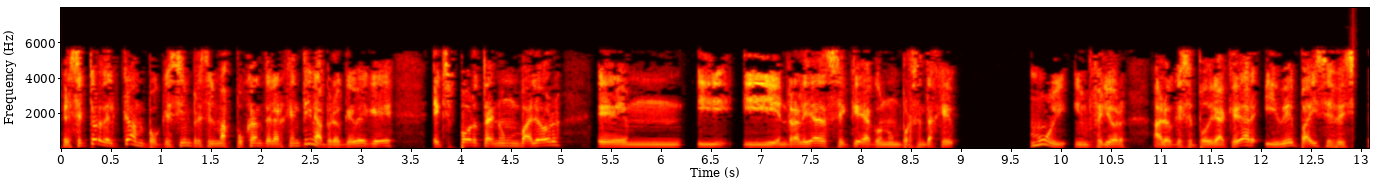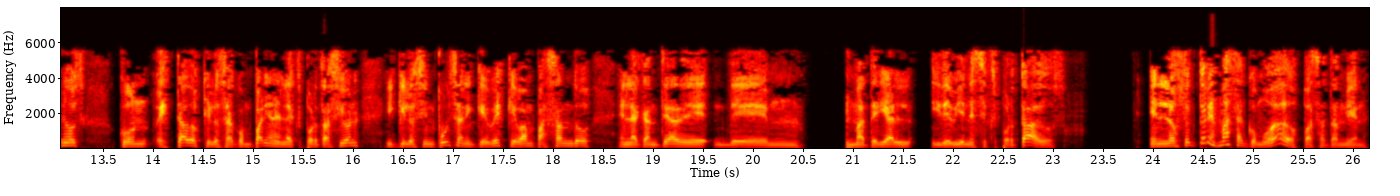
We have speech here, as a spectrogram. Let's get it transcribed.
El sector del campo, que siempre es el más pujante de la Argentina, pero que ve que exporta en un valor eh, y, y en realidad se queda con un porcentaje muy inferior a lo que se podría quedar y ve países vecinos con estados que los acompañan en la exportación y que los impulsan y que ves que van pasando en la cantidad de, de mm, material y de bienes exportados. En los sectores más acomodados pasa también.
